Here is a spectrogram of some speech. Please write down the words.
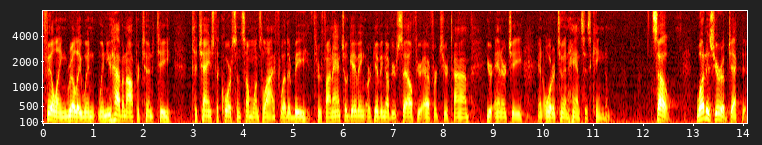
feeling, really, when, when you have an opportunity to change the course in someone's life, whether it be through financial giving or giving of yourself, your efforts, your time, your energy, in order to enhance His kingdom. So, what is your objective?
